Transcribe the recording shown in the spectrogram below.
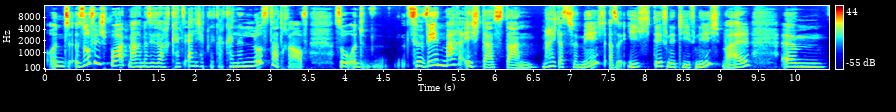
und so viel Sport machen, dass ich sage, ganz ehrlich, ich habe gar keine Lust darauf. So, und für wen mache ich das dann? Mache ich das für mich? Also ich definitiv nicht, weil ähm,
